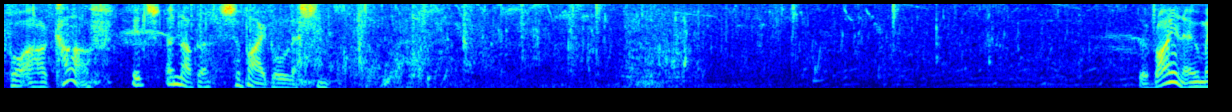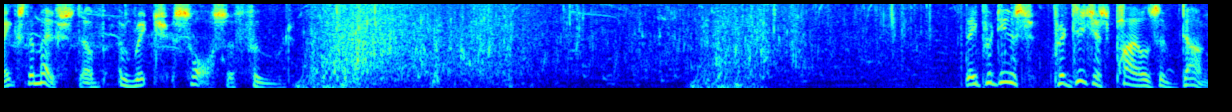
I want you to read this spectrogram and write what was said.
For our calf, it's another survival lesson. The rhino makes the most of a rich source of food. They produce prodigious piles of dung,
